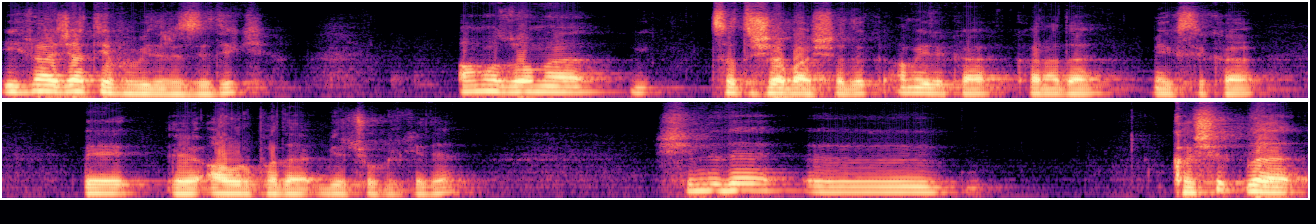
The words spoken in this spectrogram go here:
ihracat yapabiliriz dedik. Amazon'a satışa başladık. Amerika, Kanada, Meksika ve e, Avrupa'da birçok ülkede. Şimdi de e, kaşıkla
